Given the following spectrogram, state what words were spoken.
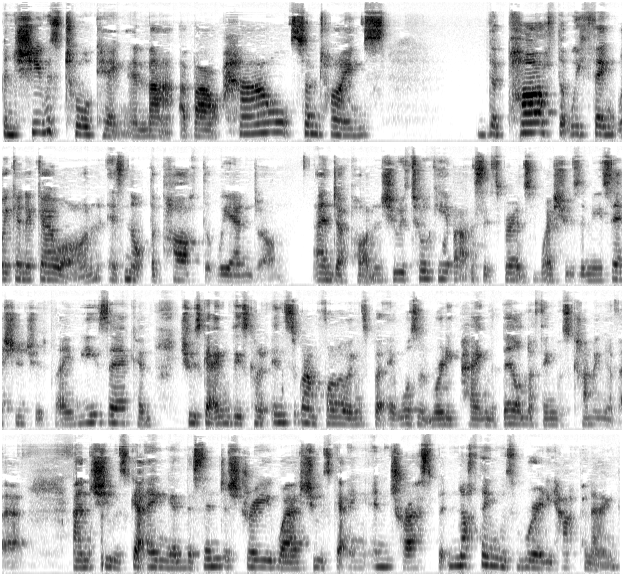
and she was talking in that about how sometimes the path that we think we're going to go on is not the path that we end on end up on. And she was talking about this experience of where she was a musician, she was playing music, and she was getting these kind of Instagram followings, but it wasn't really paying the bill, nothing was coming of it. And she was getting in this industry where she was getting interest, but nothing was really happening.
